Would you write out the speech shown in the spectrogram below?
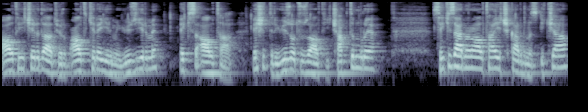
6'yı içeri dağıtıyorum. 6 kere 20 120 eksi 6A eşittir 136'yı çaktım buraya. 8A'dan 6A'yı çıkardınız 2A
